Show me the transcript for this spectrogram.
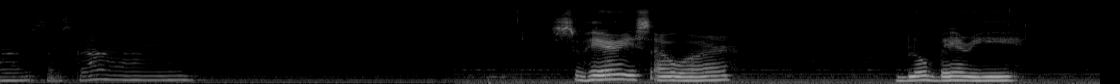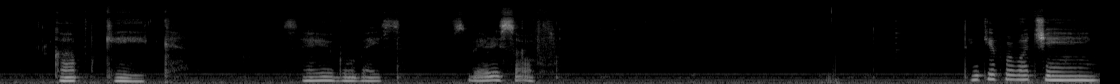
and subscribe. So here is our blueberry cupcake. So here you go guys. It's very soft. Thank you for watching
